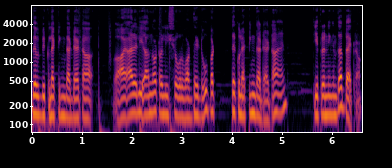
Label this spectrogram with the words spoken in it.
they will be collecting the data. I, I really I'm not really sure what they do, but they're collecting the data and keep running in the background.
